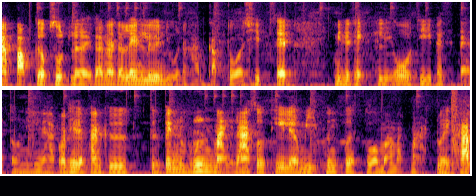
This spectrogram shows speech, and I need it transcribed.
นะ ปรับเกือบสุดเลยก็น่าจะเล่นลื่นอยู่นะครับกับตัวชิปเซ็ต MediaTek Helio G88 ตัวนี้นะครับก็ที่สำคัญคือถือเป็นรุ่นใหม่ล่าสุดที่เรียวมีเพิ่งเปิดตัวมาหมาดๆด้วยครับ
